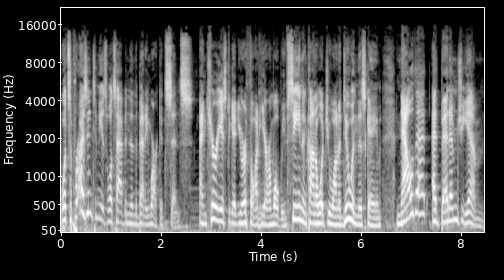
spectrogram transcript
What's surprising to me is what's happened in the betting market since. And curious to get your thought here on what we've seen and kind of what you want to do in this game. Now that at BetMGM,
